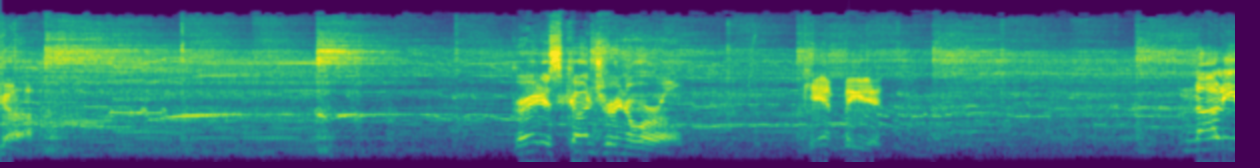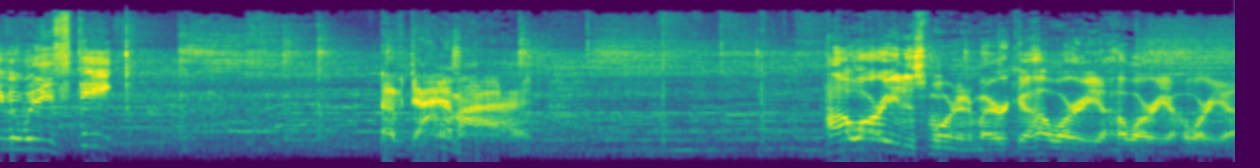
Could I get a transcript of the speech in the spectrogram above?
America. Greatest country in the world. Can't beat it. Not even with his steak of dynamite. How are you this morning, America? How are you? How are you? How are you?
